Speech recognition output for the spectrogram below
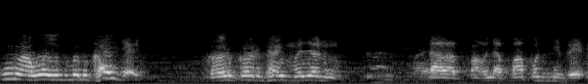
કુણા હોય તો બધું ખાઈ જાય. કડ કડ થાય મજાનું. પાપડની ભેટ.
